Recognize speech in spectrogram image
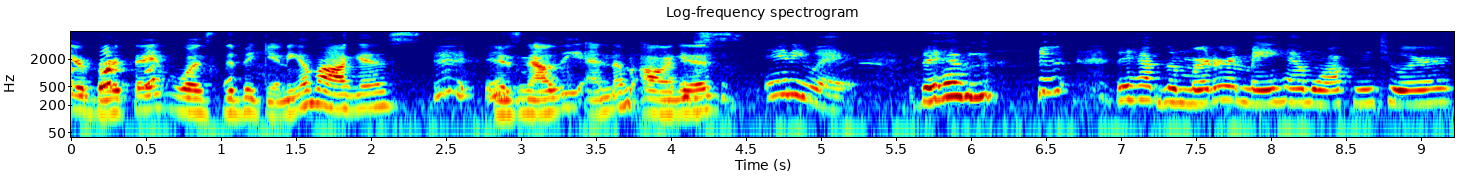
your birthday was the beginning of August. It is now the end of August." anyway, they have they have the murder and mayhem walking tour.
